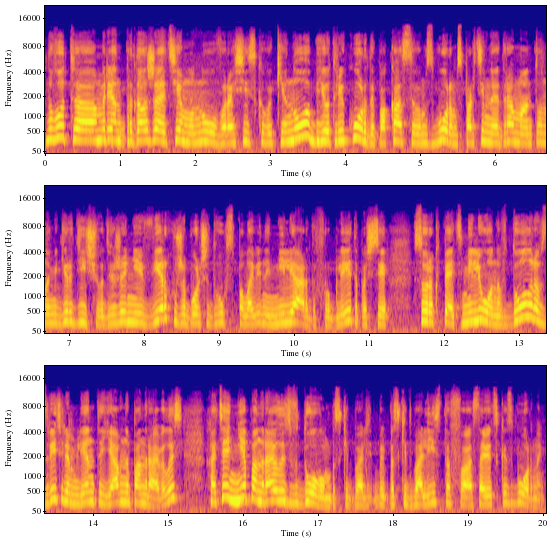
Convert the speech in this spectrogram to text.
Ну вот, э, Мариан, продолжая тему нового российского кино, бьет рекорды по кассовым сборам спортивная драма Антона Мегердичева. Движение вверх уже больше двух с половиной миллиардов рублей. Это почти 45 миллионов долларов. Зрителям лента явно понравилась. Хотя не понравилась вдовам баскетболи- баскетболистов э, советской сборной.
